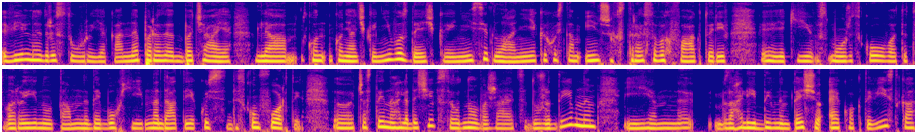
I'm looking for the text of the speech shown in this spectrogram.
вільної дресури, яка не передбачає для кон- конячки ні воздечки, ні сідла, ні якихось там інших стресових факторів, е, які можуть сковувати тварину, там, не дай Бог, їй надати якийсь дискомфорт. Е, Частина глядачів все одно вважає це дуже дивним і е, взагалі дивним те, що екоактивістка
